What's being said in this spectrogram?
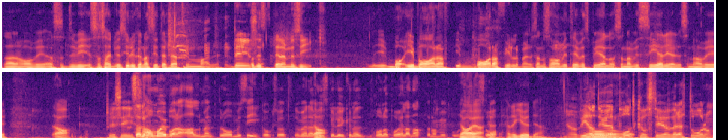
Där har vi, alltså det, vi, som sagt vi skulle kunna sitta i flera timmar och så. diskutera musik. I, ba, i, bara, I bara filmer, sen så har vi tv-spel och sen har vi serier, sen har vi... Ja, Precis. Sen har man ju bara allmänt bra musik också. Jag menar Ja. vi skulle ju kunna hålla på hela natten om vi fortsätter ja, ja så. her- herregud ja. Ja, vi hade ju en Och- podcast i över ett år om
